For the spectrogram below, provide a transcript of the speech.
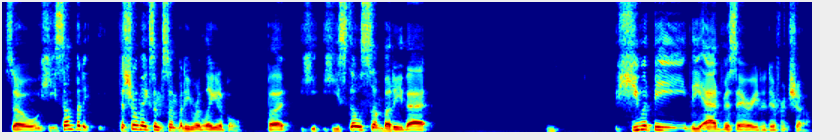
So he's somebody the show makes him somebody relatable, but he he's still somebody that he would be the adversary in a different show.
